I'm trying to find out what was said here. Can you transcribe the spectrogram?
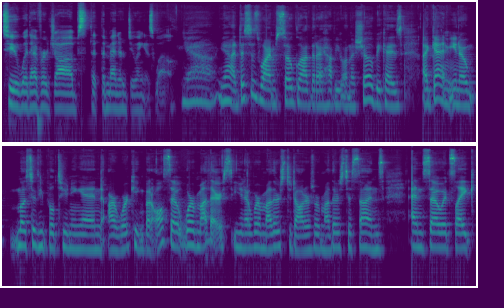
to whatever jobs that the men are doing as well. Yeah, yeah. This is why I'm so glad that I have you on the show because, again, you know, most of the people tuning in are working, but also we're mothers. You know, we're mothers to daughters, we're mothers to sons. And so it's like,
